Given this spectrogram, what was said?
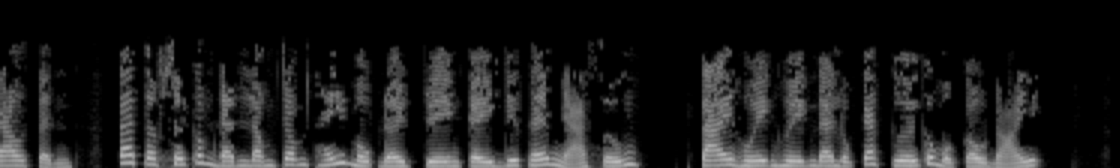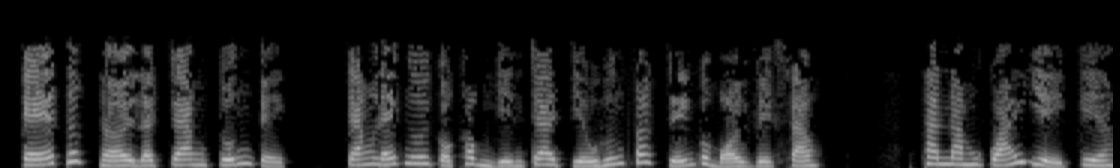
giao tình, ta thật sự không đành lòng trông thấy một đời truyền kỳ như thế ngã xuống. Tại huyện huyện Đại Lục các ngươi có một câu nói, kẻ thức thời là Trang Tuấn Kiệt, chẳng lẽ ngươi còn không nhìn ra chiều hướng phát triển của mọi việc sao? Thanh năm quái gì kia,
